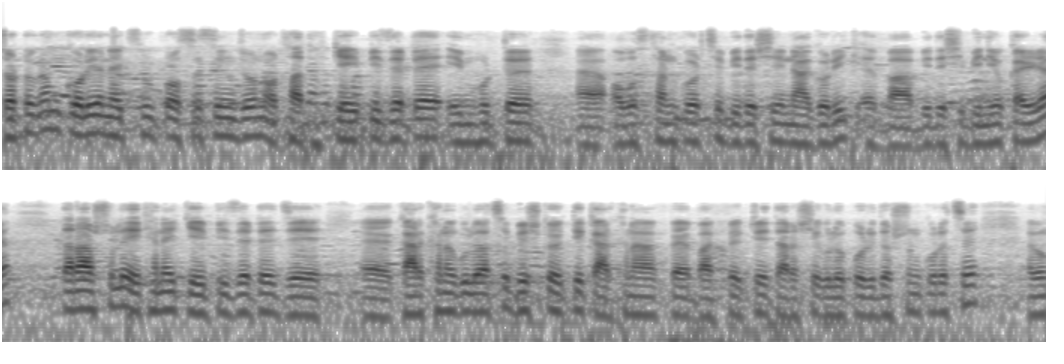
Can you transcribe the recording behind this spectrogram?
Chittagong Korean export processing zone, অর্থাৎ কেপিজেটে এই মুহূর্তে অবস্থান করছে বিদেশি নাগরিক বা বিদেশি বিনিয়োগকারীরা। তারা আসলে এখানে কেপিজেটে যে কারখানাগুলো আছে, বেশ কয়েকটি কারখানা বা ফ্যাক্টরি তারা সেগুলো পরিদর্শন করেছে এবং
